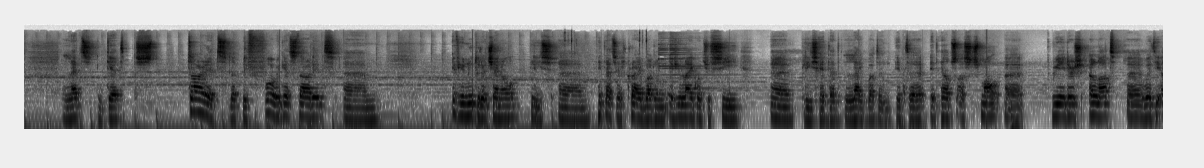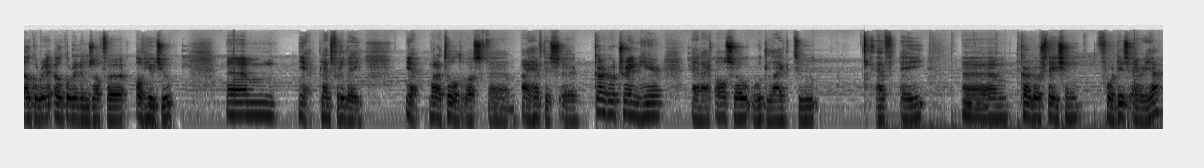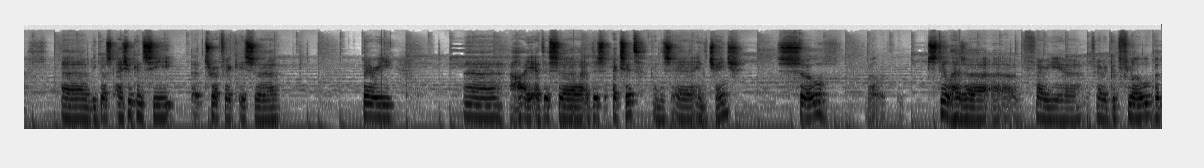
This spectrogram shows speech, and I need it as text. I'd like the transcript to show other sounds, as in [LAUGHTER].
Let's get started. But before we get started. Um, if you're new to the channel, please um, hit that subscribe button. If you like what you see, please hit that like button. It uh, it helps us small uh, creators a lot with the algori- algorithms of of YouTube. Um, yeah, plans for the day. Yeah, what I told was um, I have this cargo train here, and I also would like to have a um, cargo station for this area. Uh, because as you can see, uh, traffic is uh, very high at this uh, at this exit and this uh, interchange. So, well, it still has a, a very very good flow, but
